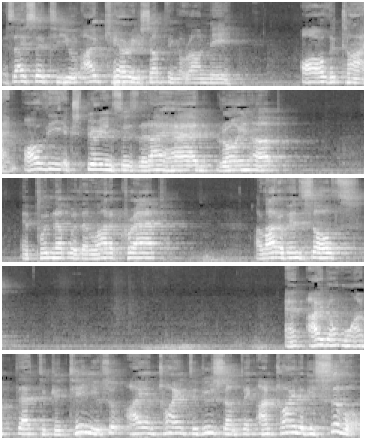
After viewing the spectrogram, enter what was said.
As I said to you, I carry something around me all the time. All the experiences that I had growing up and putting up with a lot of crap, a lot of insults. And I don't want that to continue, so I am trying to do something. I'm trying to be civil.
